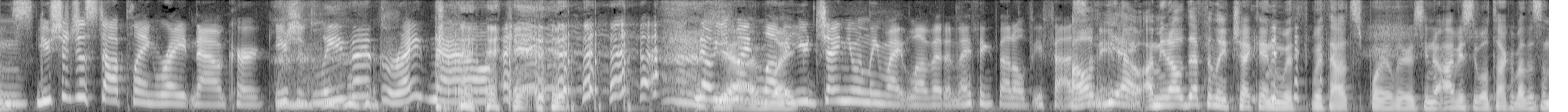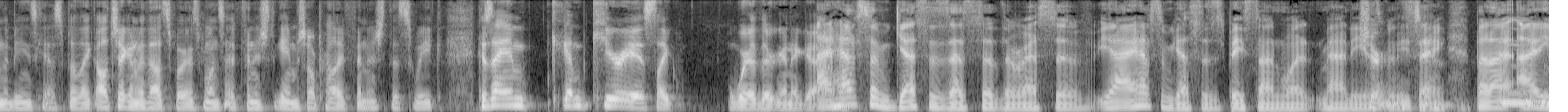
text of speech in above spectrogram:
ends. You should just stop playing right now, Kirk. You should leave it right now. no, you Yeah, might I'm love like- it. You genuinely might love it, and I think that'll be I'll, fascinating. yeah, I mean, I'll definitely check in with without spoilers. You know, obviously we'll talk about this on the Beanscast, but like I'll check in without spoilers once I finish the game, which I'll probably finish this week because I am I'm curious like where they're gonna go. I have some guesses as to the rest of. Yeah, I have some guesses based on what Maddie Sure, has been me too. saying. But I, I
